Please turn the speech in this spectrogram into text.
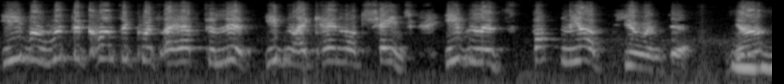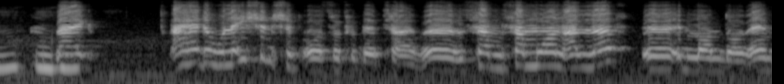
Even with the consequence I have to live, even I cannot change. Even it's fucked me up here and there. Yeah, Mhm, mhm. like I had a relationship also to that time. Uh, some someone I loved uh, in London, and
